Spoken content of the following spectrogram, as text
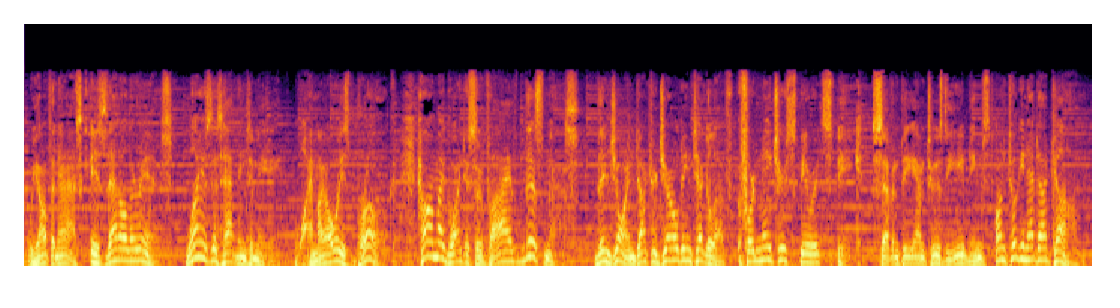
We often ask, is that all there is? Why is this happening to me? Why am I always broke? How am I going to survive this mess? Then join Dr. Geraldine Tegeloff for Nature Spirits Speak, 7 p.m. Tuesday evenings on TogiNet.com.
